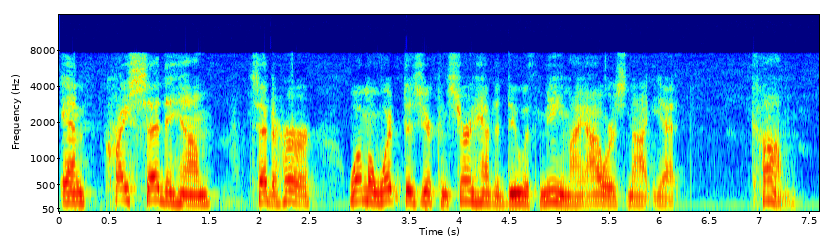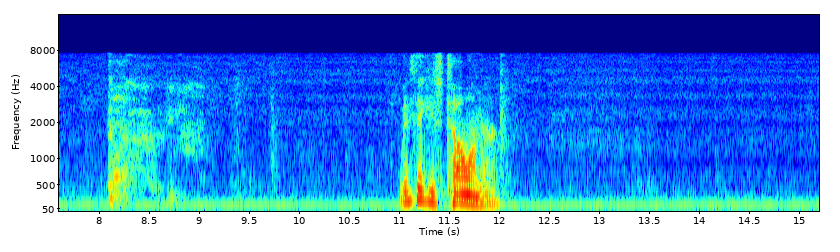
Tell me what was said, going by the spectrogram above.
And Christ said to him, said to her, Woman, what does your concern have to do with me? My hour is not yet come. What do you think he's telling her? Lots of debate on this. He said reaching time, not yet. It's, uh, it's time for performing, uh, miracles for him to, for him, for,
